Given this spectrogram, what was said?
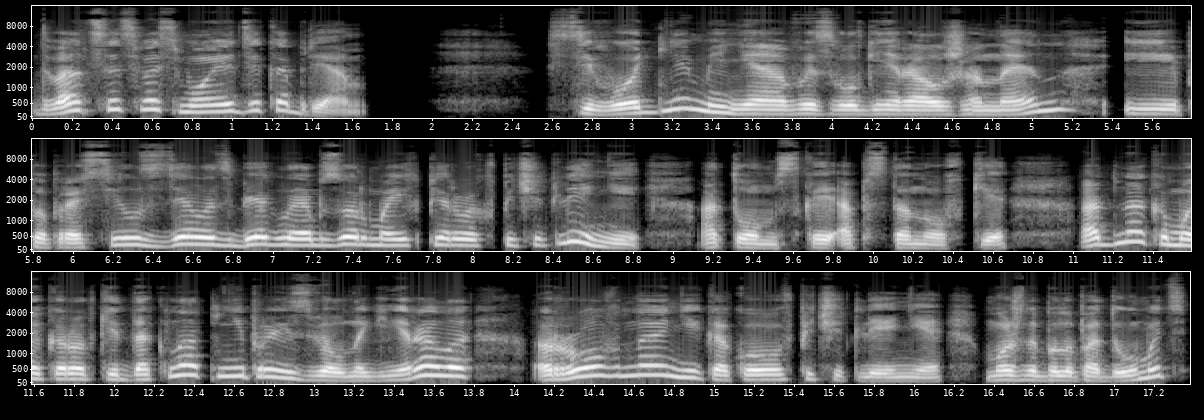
28 декабря. Сегодня меня вызвал генерал Жанен и попросил сделать беглый обзор моих первых впечатлений о томской обстановке. Однако мой короткий доклад не произвел на генерала ровно никакого впечатления. Можно было подумать,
